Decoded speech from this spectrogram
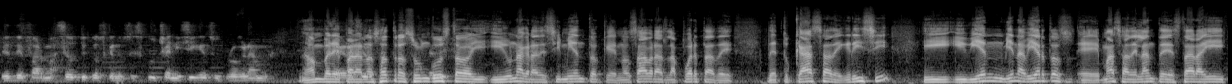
de- de farmacéuticos que nos escuchan y siguen su programa. No, hombre, para nosotros un gusto y, y un agradecimiento que nos abras la puerta de, de tu casa, de Grisi, y, y bien, bien abiertos eh, más adelante estar ahí.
